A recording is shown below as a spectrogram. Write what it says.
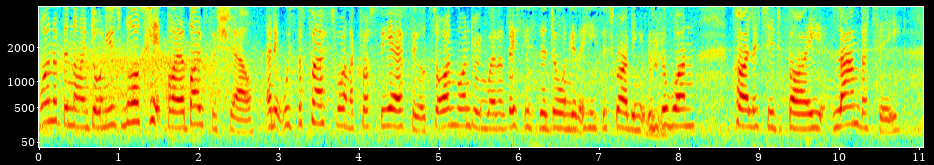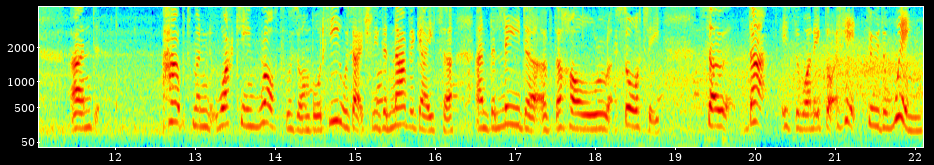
One of the nine Dorniers was hit by a Bofors shell, and it was the first one across the airfield. So I'm wondering whether this is the Dornier that he's describing. It was the one piloted by Lamberty, and Hauptmann Joachim Roth was on board. He was actually the navigator and the leader of the whole sortie. So that is the one. It got hit through the wing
